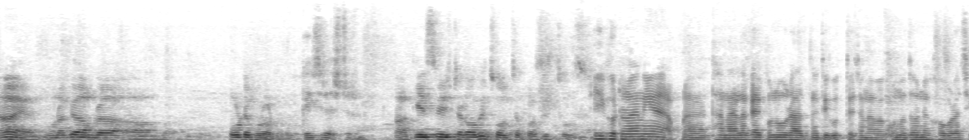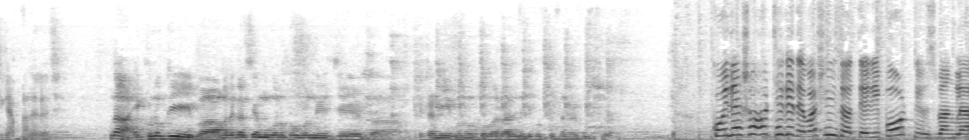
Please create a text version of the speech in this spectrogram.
হ্যাঁ ওনাকে আমরা কোর্টে করব কেস রেজিস্টার হ্যাঁ কেস রেজিস্টার হবে চলছে প্রসেস চলছে। এই ঘটনা নিয়ে আপনার থানা এলাকায় কোনো রাজনৈতিক উত্তেজনা বা কোনো ধরনের খবর আছে কি আপনাদের কাছে? না এখন অব্দি আমাদের কাছে এমন কোনো খবর নেই যে এটা নিয়ে কোনো উপকার রাজনীতি করতে বিষয়। কৈলাসহর থেকে দেবাশিস দত্তের রিপোর্ট নিউজ বাংলা।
